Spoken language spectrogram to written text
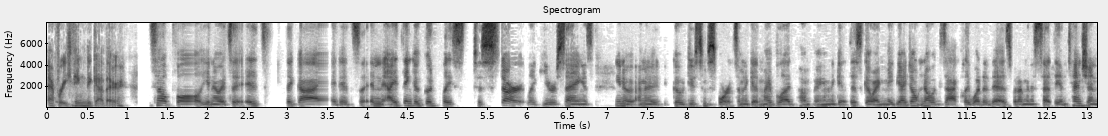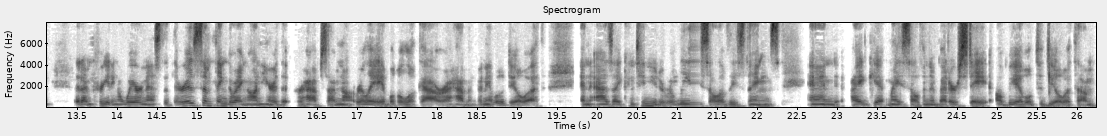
everything together it's helpful you know it's a it's the guide. It's and i think a good place to start like you were saying is you know i'm going to go do some sports. I'm going to get my blood pumping. I'm going to get this going. Maybe i don't know exactly what it is but i'm going to set the intention that i'm creating awareness that there is something going on here that perhaps i'm not really able to look at or i haven't been able to deal with. And as i continue to release all of these things and i get myself in a better state i'll be able to deal with them.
